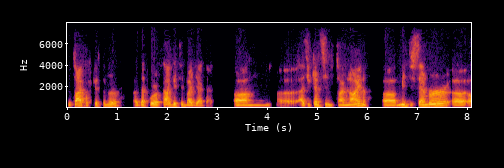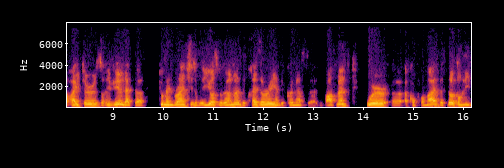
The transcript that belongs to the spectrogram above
the type of customer uh, that were targeted by the attack. Um, uh, as you can see in the timeline, uh, mid-December, uh, Reuters revealed that two main branches of the U.S. government, the Treasury and the Commerce Department, were uh, compromised, but not only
